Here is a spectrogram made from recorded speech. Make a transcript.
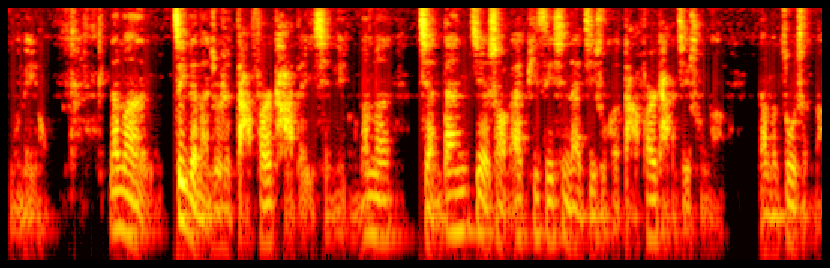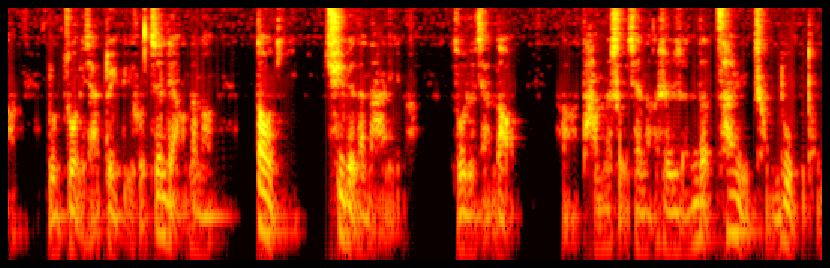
服务内容。那么这个呢，就是打分卡的一些内容。那么简单介绍 IPC 信贷技术和打分卡技术呢，那么作者呢又做了一下对比，说这两个呢到底区别在哪里呢？作者讲到啊，他们首先呢是人的参与程度不同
